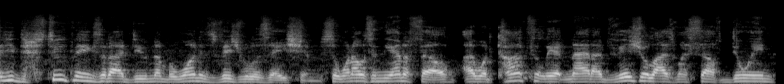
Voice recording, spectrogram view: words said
You, there's two things that I do. Number one is visualization. So when I was in the NFL, I would constantly at night I'd visualize myself doing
